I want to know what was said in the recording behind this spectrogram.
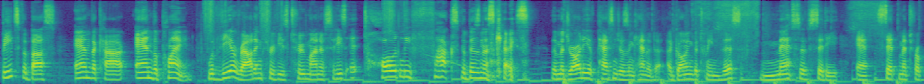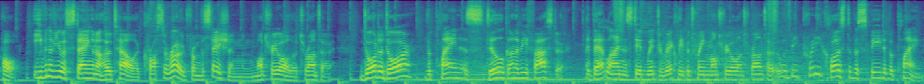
beats the bus and the car and the plane. With VIA routing through these two minor cities, it totally fucks the business case. The majority of passengers in Canada are going between this massive city and cette métropole. Even if you are staying in a hotel across the road from the station in Montreal or Toronto, door to door, the plane is still gonna be faster. If that line instead went directly between Montreal and Toronto, it would be pretty close to the speed of a plane.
